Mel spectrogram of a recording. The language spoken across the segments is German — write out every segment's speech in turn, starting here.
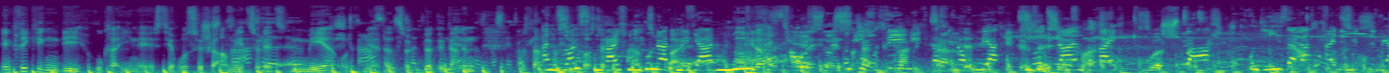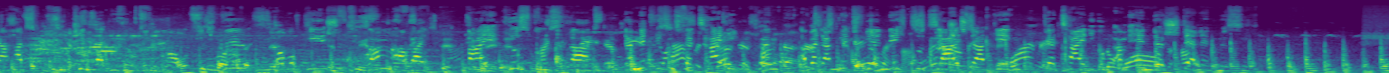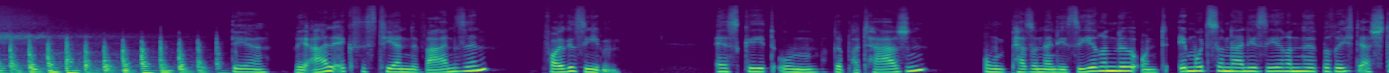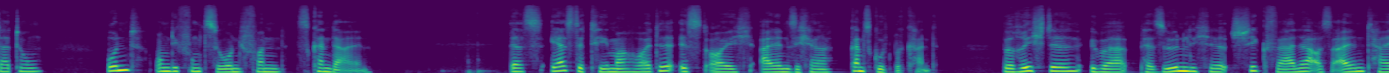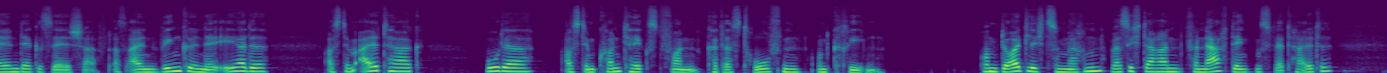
Im Krieg gegen die Ukraine ist die russische Armee zuletzt äh, mehr und mehr dazu übergegangen, Russland Ansonsten reichen die 100 Milliarden niemals aus. Und ich will nicht, dass wir noch mehr im sozialen Bereich sparen und Lisa dann keine Mittel mehr hat für die Kinder, die sie dringend braucht. Ich will europäische Zusammenarbeit bei Rüstungsfragen, damit wir uns verteidigen können, aber damit wir nicht Sozialstaat gegen Verteidigung am Ende stellen müssen. Der real existierende Wahnsinn, Folge 7. Es geht um Reportagen, um personalisierende und emotionalisierende Berichterstattung und um die Funktion von Skandalen. Das erste Thema heute ist euch allen sicher ganz gut bekannt. Berichte über persönliche Schicksale aus allen Teilen der Gesellschaft, aus allen Winkeln der Erde, aus dem Alltag oder aus dem Kontext von Katastrophen und Kriegen. Um deutlich zu machen, was ich daran für nachdenkenswert halte,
